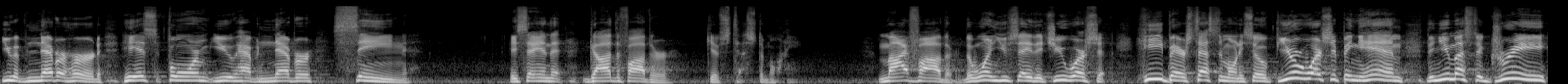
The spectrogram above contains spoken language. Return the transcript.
you have never heard, his form you have never seen. He's saying that God the Father gives testimony. My Father, the one you say that you worship, he bears testimony. So if you're worshiping him, then you must agree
